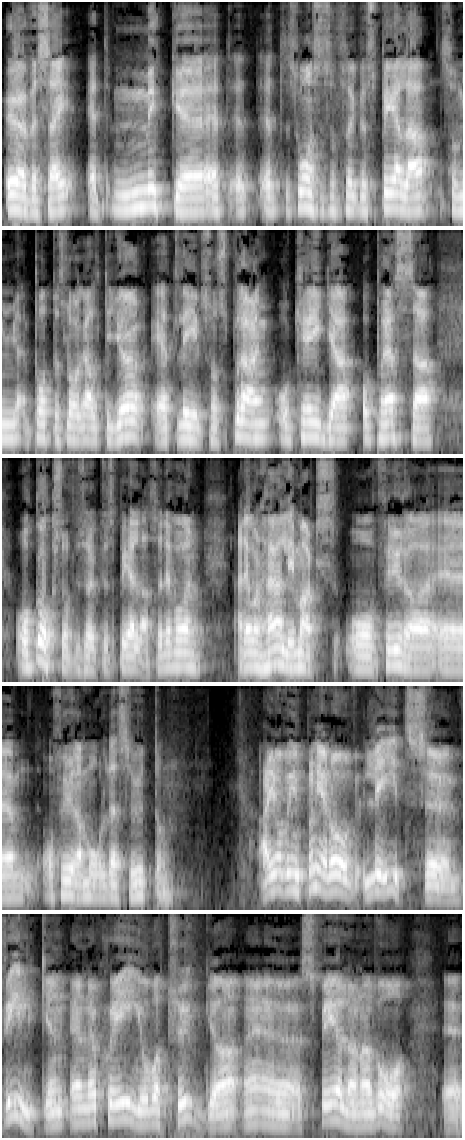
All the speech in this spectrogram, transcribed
över sig. Ett mycket, ett, ett, ett Swansea som försökte spela som Potters lag alltid gör. Ett liv som sprang och kriga och pressa och också försökte spela. Så det var en, ja, det var en härlig match och fyra, eh, och fyra mål dessutom. Ja, jag var imponerad av Leeds. Eh, vilken energi och vad trygga eh, spelarna var. Eh,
